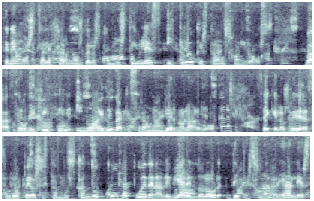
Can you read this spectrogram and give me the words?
Tenemos que alejarnos de los combustibles y creo que estamos unidos. Va a ser difícil y no hay duda que será un invierno largo. Sé que los líderes europeos están buscando cómo pueden aliviar el dolor de personas reales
